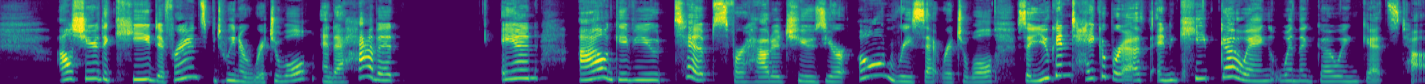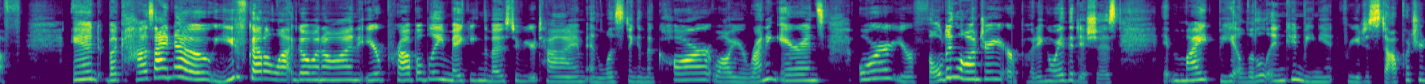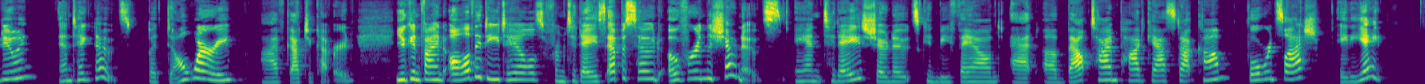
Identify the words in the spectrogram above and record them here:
I'll share the key difference between a ritual and a habit, and I'll give you tips for how to choose your own reset ritual so you can take a breath and keep going when the going gets tough. And because I know you've got a lot going on, you're probably making the most of your time and listening in the car while you're running errands or you're folding laundry or putting away the dishes. It might be a little inconvenient for you to stop what you're doing and take notes, but don't worry. I've got you covered. You can find all the details from today's episode over in the show notes. And today's show notes can be found at abouttimepodcast.com forward slash 88.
